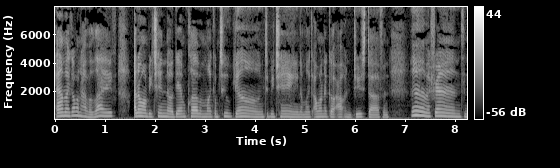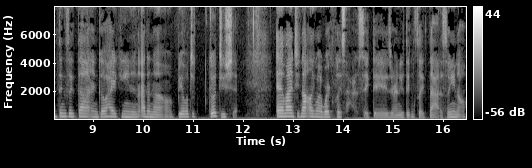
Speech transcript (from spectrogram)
And I'm like, I want to have a life. I don't want to be chained no damn club. I'm like, I'm too young to be chained. I'm like, I want to go out and do stuff and eh, my friends and things like that and go hiking and I don't know, be able to go do shit. And mind you, not like my workplace has sick days or anything like that. So, you know,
